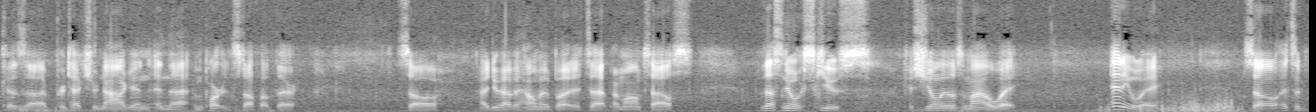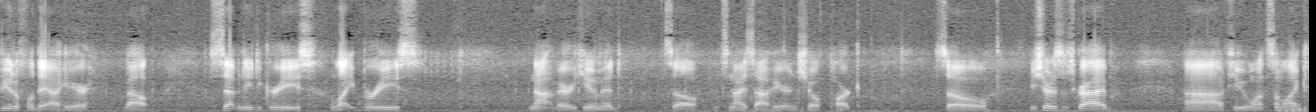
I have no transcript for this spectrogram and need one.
because uh, protects your noggin and that important stuff up there. So I do have a helmet but it's at my mom's house. But that's no excuse because she only lives a mile away. Anyway so it's a beautiful day out here about 70 degrees light breeze not very humid. So it's nice out here in Shoaff Park. So be sure to subscribe uh, if you want some like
